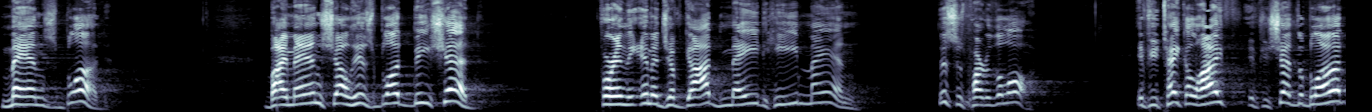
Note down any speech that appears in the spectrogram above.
man's blood, by man shall his blood be shed. For in the image of God made he man. This is part of the law. If you take a life, if you shed the blood,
